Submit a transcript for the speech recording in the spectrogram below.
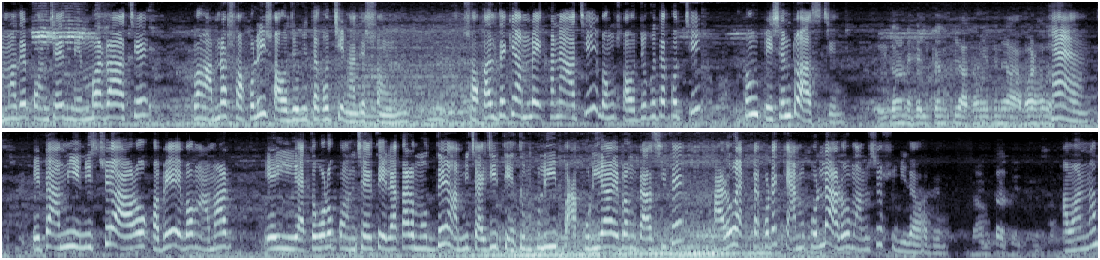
আমাদের পঞ্চায়েত মেম্বাররা আছে এবং আমরা সকলেই সহযোগিতা করছি এনাদের সঙ্গে। সকাল থেকে আমরা এখানে আছি এবং সহযোগিতা করছি এবং পেশেন্টও আসছে। এই ধরনের হেলথ ক্যাম্প কি আগামী দিনে আবার হবে? হ্যাঁ এটা আমি নিশ্চয়ই আরও হবে এবং আমার এই এত বড় পঞ্চায়েত এলাকার মধ্যে আমি চাইছি তেঁতুলকুলি পাকুড়িয়া এবং ডাসিতে আরও একটা করে ক্যাম্প করলে আরও মানুষের সুবিধা হবে। আমার নাম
